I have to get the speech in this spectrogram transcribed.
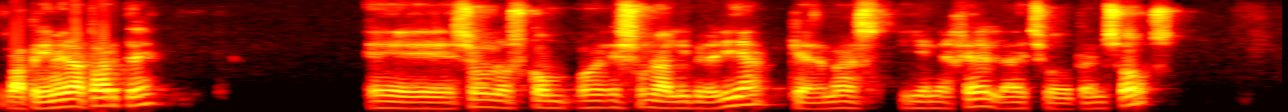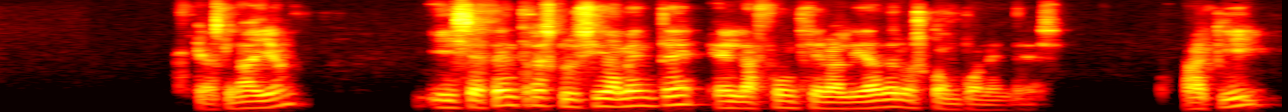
La primera parte eh, son es una librería que además ING la ha hecho open source, que es Lion, y se centra exclusivamente en la funcionalidad de los componentes. Aquí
